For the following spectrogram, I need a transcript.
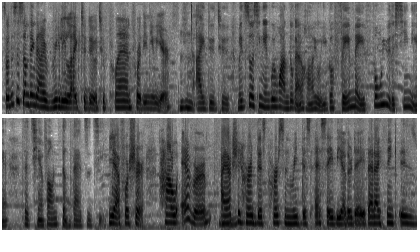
So, this is something that I really like to do to plan for the new year. 嗯，I do too。每次做新年规划呢，都感觉好像有一个肥美丰裕的新年在前方等待自己。 Yeah, for sure. However, I actually heard this person read this essay the other day that I think is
